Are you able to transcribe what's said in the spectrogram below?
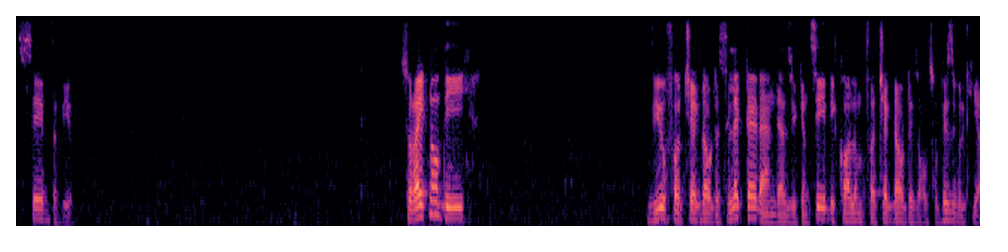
save the view. So right now the view for checked out is selected and as you can see the column for checked out is also visible here.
